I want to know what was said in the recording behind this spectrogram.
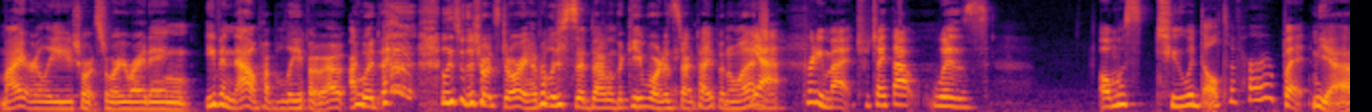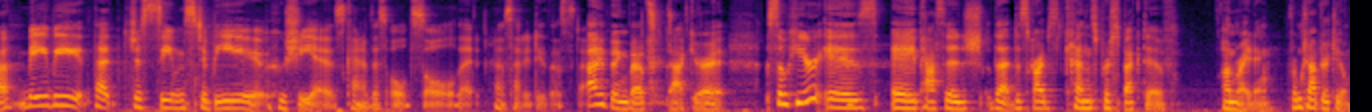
my early short story writing, even now, probably if I, I would, at least with a short story, I'd probably just sit down on the keyboard and start typing away. yeah pretty much which i thought was almost too adult of her but yeah, maybe that just seems to be who she is kind of this old soul that knows how to do this stuff I think that's accurate. So here is a passage that describes Ken's perspective on writing from chapter two.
